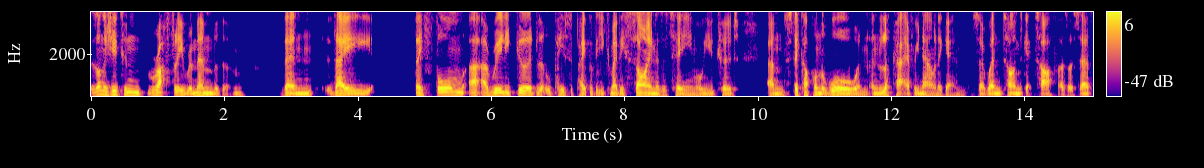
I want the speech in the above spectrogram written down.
As long as you can roughly remember them, then they they form a, a really good little piece of paper that you can maybe sign as a team, or you could um, stick up on the wall and, and look at every now and again. So when times get tough, as I said,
